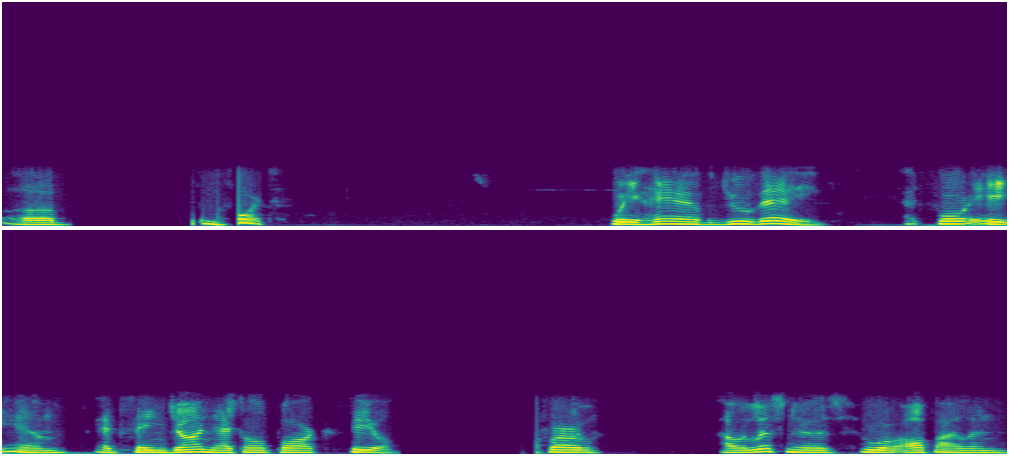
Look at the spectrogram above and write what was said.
uh, the fourth, we have J'ouvert at 4 a.m. at St. John National Park Field. For our, listeners who are off island,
